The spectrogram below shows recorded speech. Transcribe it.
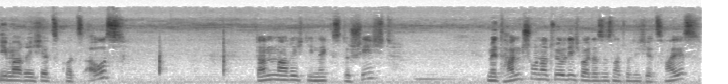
Die mache ich jetzt kurz aus. Dann mache ich die nächste Schicht. Mit Handschuh natürlich, weil das ist natürlich jetzt heiß.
